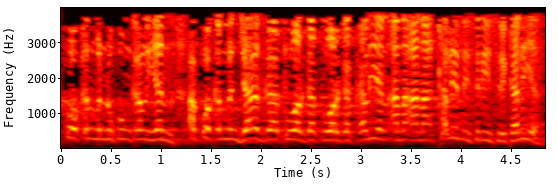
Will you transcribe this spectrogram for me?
Aku akan mendukung kalian. Aku akan menjaga keluarga-keluarga kalian, anak-anak kalian, istri-istri kalian.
